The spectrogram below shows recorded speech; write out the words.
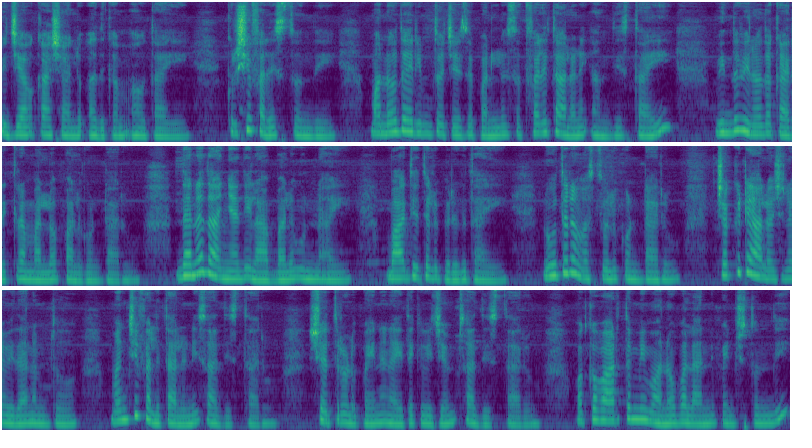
విద్యావకాశాలు అధికం అవుతాయి. కృషి ఫలిస్తుంది. మనోధైర్యంతో చేసే పనులు సత్ఫలితాలని అందిస్తాయి. విందు వినోద కార్యక్రమాల్లో పాల్గొంటారు. ధనధాన్యాది లాభాలు ఉన్నాయి. బాధ్యతలు పెరుగుతాయి. నూతన వస్తువులు కొంటారు. చక్కటి ఆలోచన విధానంతో మంచి ఫలితాలని సాధిస్తారు. శత్రువులపైన నైతిక విజయం సాధిస్తారు. ఒక వార్త మీ మనోబలాన్ని పెంచుతుంది.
